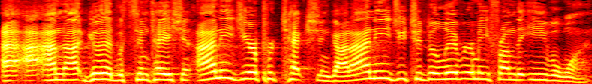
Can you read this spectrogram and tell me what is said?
I, am not good with temptation. I need your protection, God. I need you to deliver me from the evil one.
